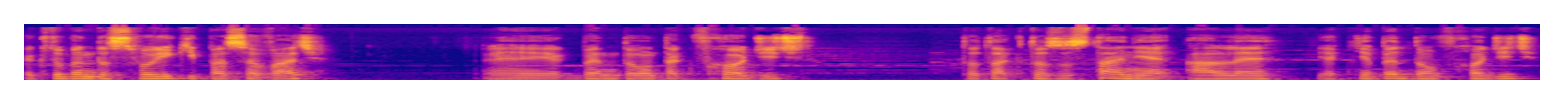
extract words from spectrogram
jak tu będą słoiki pasować. E, Jak będą tak wchodzić, to tak to zostanie, ale jak nie będą wchodzić,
